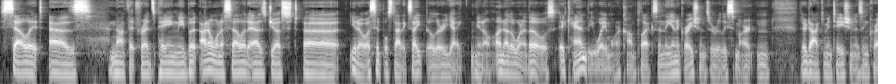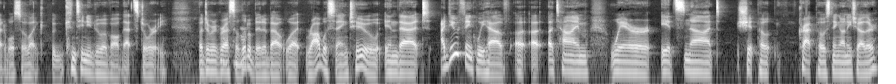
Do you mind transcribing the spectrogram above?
sell it as not that Fred's paying me, but I don't want to sell it as just uh, you know a simple static site builder. Yeah, you know another one of those. It can be way more complex, and the integrations are really smart, and their documentation is incredible. So like continue to evolve that story. But to regress a little bit about what Rob was saying too, in that I do think we have a, a, a time where it's not shit po- crap posting on each other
